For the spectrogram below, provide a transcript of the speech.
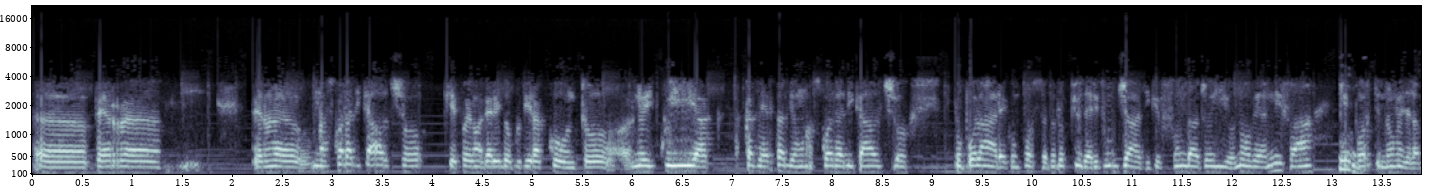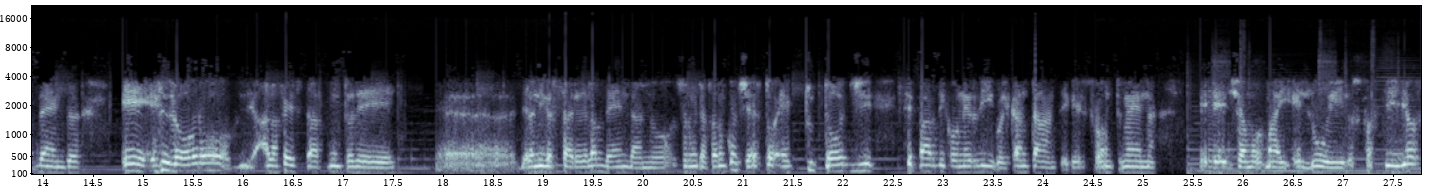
eh, per, per una, una, squadra di calcio che poi magari dopo ti racconto. Noi qui a, a Caserta abbiamo una squadra di calcio popolare composta per lo più da rifugiati che ho fondato io nove anni fa, che mm. porta il nome della band e loro alla festa appunto dei eh, dell'anniversario della band hanno, sono venuti a fare un concerto e tutt'oggi se parli con Enrico, il cantante che è il frontman, eh, diciamo ormai è lui lo Spastidios,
